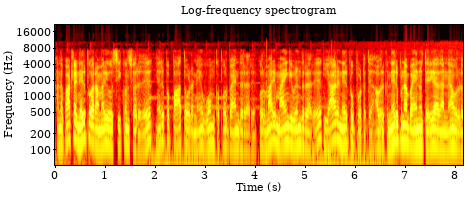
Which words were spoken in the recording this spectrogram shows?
அந்த பாட்டுல நெருப்பு வர மாதிரி ஒரு சீக்வன்ஸ் வருது. நெருப்பை பார்த்த உடனே ஓம் கபூர் பயந்துறாரு ஒரு மாதிரி மயங்கி விழுந்துறாரு யாரு நெருப்பு போட்டது? அவருக்கு நெருப்புனா பயனும் தெரியாதான்னு அவரோட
